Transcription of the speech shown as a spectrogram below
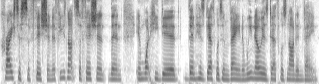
Christ is sufficient. If he's not sufficient, then in what he did, then his death was in vain, and we know his death was not in vain.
